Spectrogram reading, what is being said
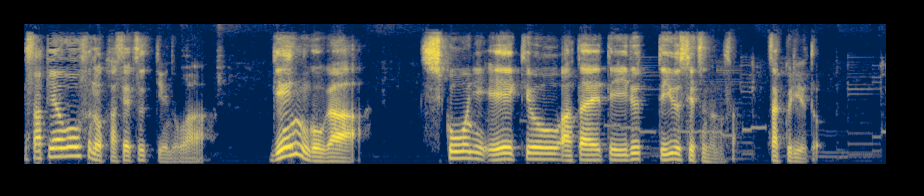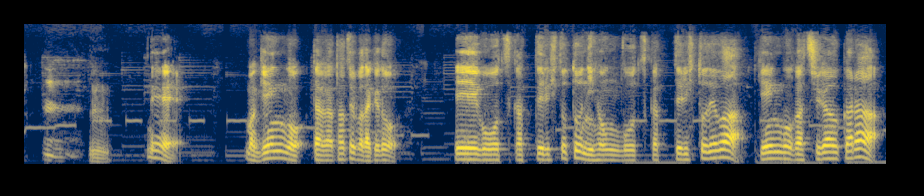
サピア・ウォーフの仮説っていうのは、言語が思考に影響を与えているっていう説なのさ。ざっくり言うと。うん。うん。で、まあ、言語、だから例えばだけど、英語を使ってる人と日本語を使ってる人では、言語が違うから、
